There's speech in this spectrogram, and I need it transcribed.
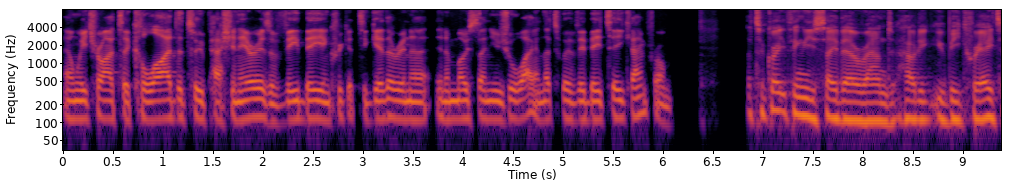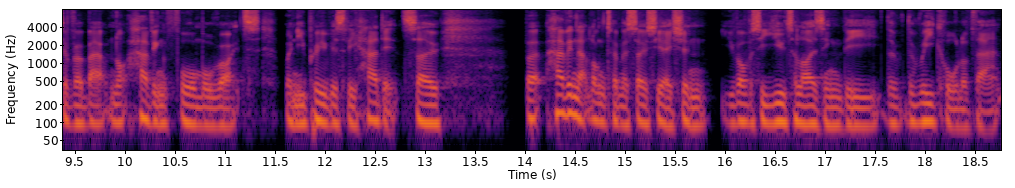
And we tried to collide the two passion areas of VB and cricket together in a in a most unusual way, and that's where VBT came from. That's a great thing you say there around how do you be creative about not having formal rights when you previously had it. So but having that long term association, you've obviously utilizing the, the, the recall of that.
